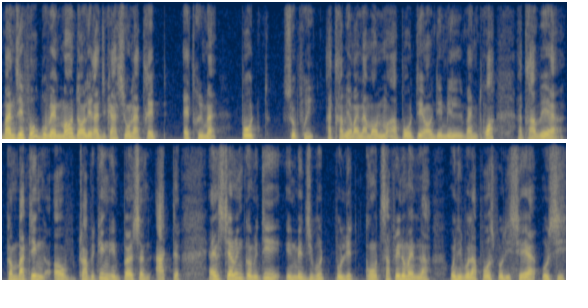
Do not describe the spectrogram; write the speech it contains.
Banzefo, gouvernement dans l'éradication de la traite être humain, porte ce prix à travers un amendement apporté en 2023 à travers Combating of Trafficking in Person Act, un steering committee in Medjibout pour lutter contre ce phénomène-là, au niveau de la pause policière aussi.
